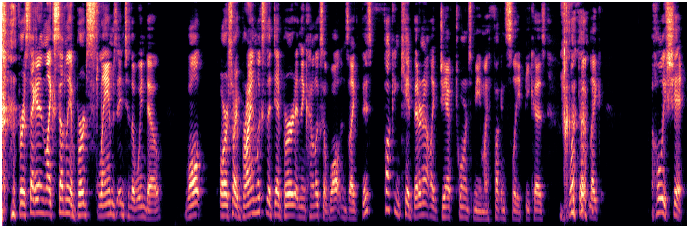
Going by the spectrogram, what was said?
for a second, and like suddenly a bird slams into the window. Walt, or sorry, Brian looks at the dead bird and then kind of looks at Walt and's like, "This fucking kid better not like Jack Torrance me in my fucking sleep because what the like? Holy shit!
